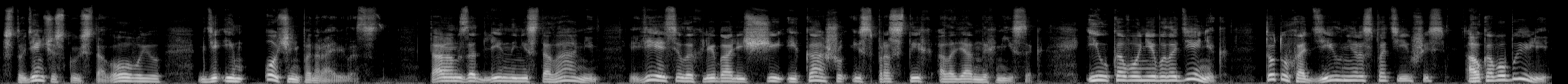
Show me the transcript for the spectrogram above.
в студенческую столовую, где им очень понравилось. Там за длинными столами весело хлебали щи и кашу из простых оловянных мисок. И у кого не было денег, тот уходил, не расплатившись, а у кого были,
